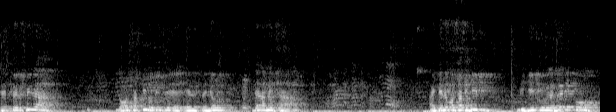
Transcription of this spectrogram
Se perfila. Dos a tiro, dice el señor de la mesa. Ahí tenemos a Vigil. Vigil con el esférico.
